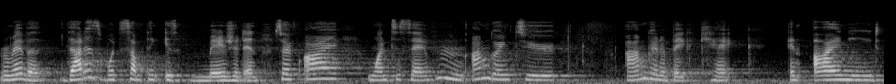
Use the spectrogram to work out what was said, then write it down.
remember, that is what something is measured in. So if I want to say, hmm, I'm going to, I'm going to bake a cake and I need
